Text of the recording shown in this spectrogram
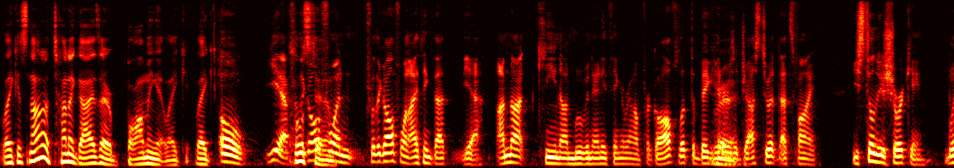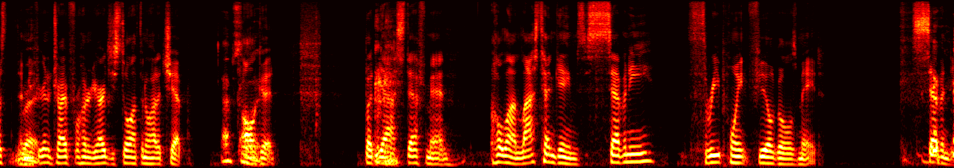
Like it's not a ton of guys that are bombing it. Like like Oh yeah, for the golf one. For the golf one, I think that yeah, I'm not keen on moving anything around for golf. Let the big hitters Right. adjust to it. That's fine. You still need a short game. What's, I mean, Right. if you're going to drive 400 yards, you still have to know how to chip. absolutely All good. But yeah, Steph, man, hold on. Last 10 games, 70 three point field goals made. 70.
